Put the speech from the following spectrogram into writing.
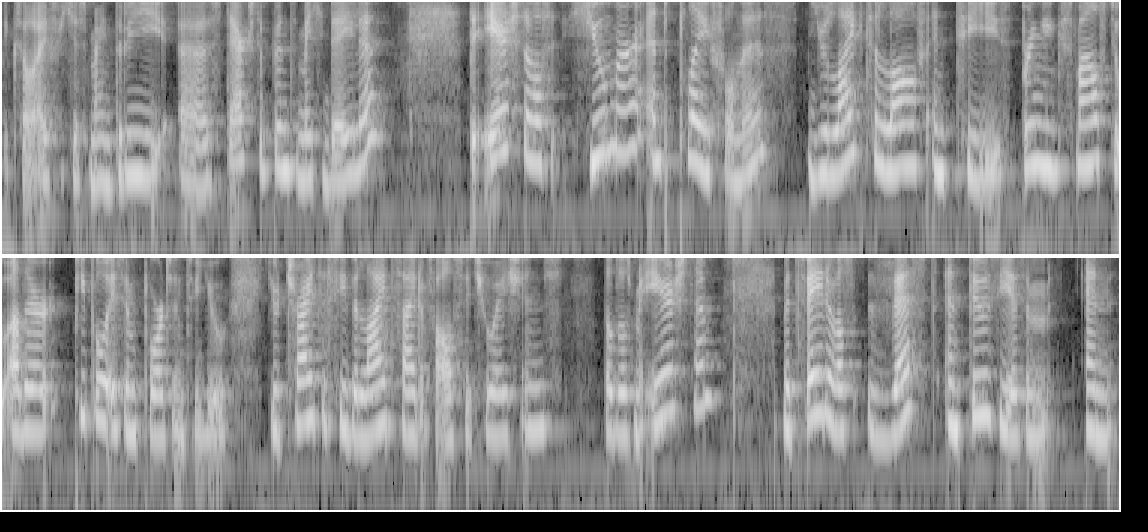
ik zal eventjes mijn drie uh, sterkste punten met je delen. De eerste was humor and playfulness. You like to laugh and tease. Bringing smiles to other people is important to you. You try to see the light side of all situations. Dat was mijn eerste. Mijn tweede was zest, enthusiasm and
